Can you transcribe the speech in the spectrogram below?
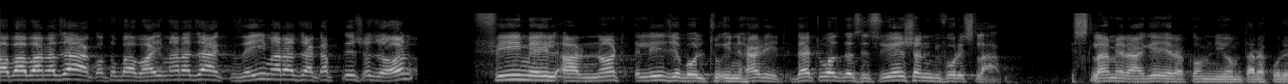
বাবা মারা যাক অথবা ভাই মারা যাক, যেই মারা যাক আত্মীয় স্বজন female are not eligible to inherit that was the situation before Islam ইসলামের আগে এরকম নিয়ম তারা করে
